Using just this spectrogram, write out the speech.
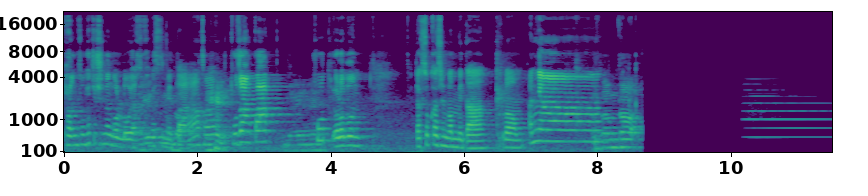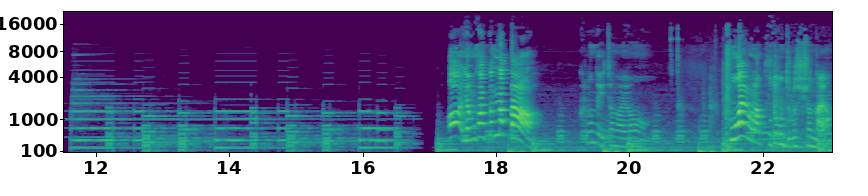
방송해 주시는 걸로 약속하겠습니다. 알겠습니다. 자, 네. 도장 꽉. 네. 콧 여러분 약속하신 겁니다. 그럼 안녕. 감사합니다. 그런데 있잖아요. 좋아요랑 구독은 눌러주셨나요?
